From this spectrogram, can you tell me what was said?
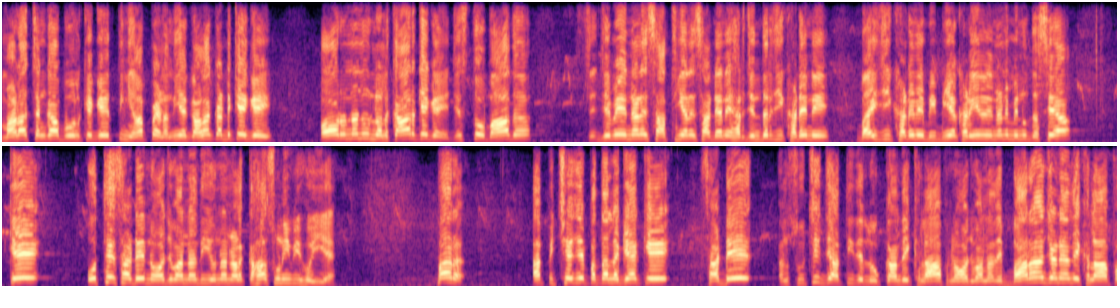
ਮਾੜਾ ਚੰਗਾ ਬੋਲ ਕੇ ਗਏ, ਧੀਆਂ ਭੈਣਾਂ ਦੀਆਂ ਗਾਲਾਂ ਕੱਢ ਕੇ ਗਏ ਔਰ ਉਹਨਾਂ ਨੂੰ ਲਲਕਾਰ ਕੇ ਗਏ। ਜਿਸ ਤੋਂ ਬਾਅਦ ਜਿਵੇਂ ਇਹਨਾਂ ਨੇ ਸਾਥੀਆਂ ਨੇ ਸਾਡਿਆਂ ਨੇ ਹਰਜਿੰਦਰ ਜੀ ਖੜੇ ਨੇ, ਬਾਈ ਜੀ ਖੜੇ ਨੇ, ਬੀਬੀਆਂ ਖੜੀਆਂ ਨੇ, ਇਹਨਾਂ ਨੇ ਮੈਨੂੰ ਦੱਸਿਆ ਕਿ ਉੱਥੇ ਸਾਡੇ ਨੌਜਵਾਨਾਂ ਦੀ ਉਹਨਾਂ ਨਾਲ ਕਹਾ ਸੁਣੀ ਵੀ ਹੋਈ ਹੈ। ਪਰ ਆ ਪਿੱਛੇ ਜੇ ਪਤਾ ਲੱਗਿਆ ਕਿ ਸਾਡੇ ਅਨੁਸੂਚਿਤ ਜਾਤੀ ਦੇ ਲੋਕਾਂ ਦੇ ਖਿਲਾਫ, ਨੌਜਵਾਨਾਂ ਦੇ 12 ਜਣਿਆਂ ਦੇ ਖਿਲਾਫ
